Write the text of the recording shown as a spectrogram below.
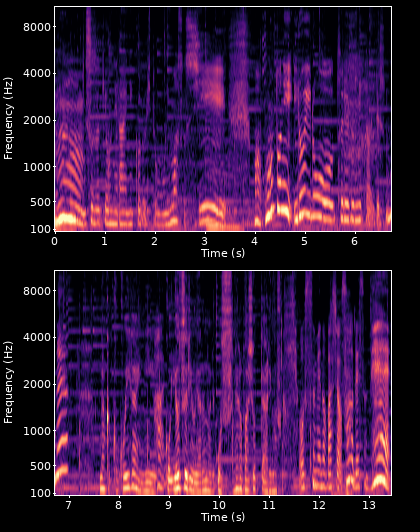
うんん、鈴木を狙いに来る人もいますし、まあ本当にいろいろ釣れるみたいですね。なんかここ以外にはいこう夜釣りをやるのにおすすめの場所ってありますか？おすすめの場所そうですね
